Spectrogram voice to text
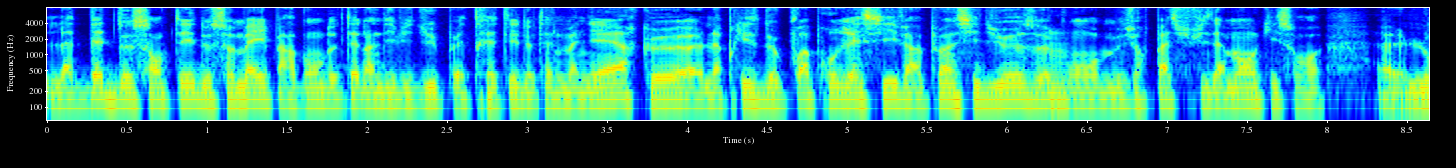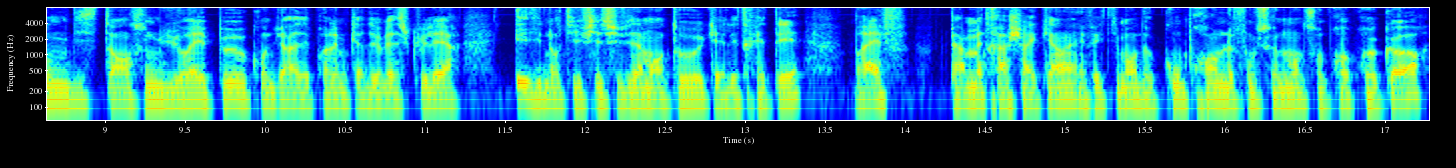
la dette de santé, de sommeil, pardon, de tel individu peut être traitée de telle manière, que euh, la prise de poids progressive et un peu insidieuse Mm. qu'on mesure pas suffisamment, qui sur euh, longue distance, longue durée, peut conduire à des problèmes cardiovasculaires et d'identifier suffisamment tôt qu'elle est traitée. Bref, permettre à chacun effectivement de comprendre le fonctionnement de son propre corps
